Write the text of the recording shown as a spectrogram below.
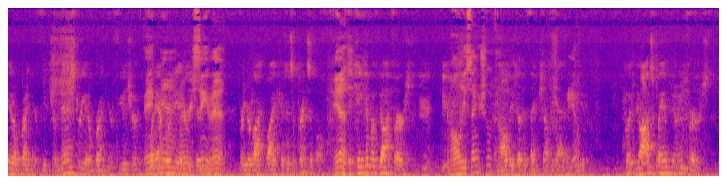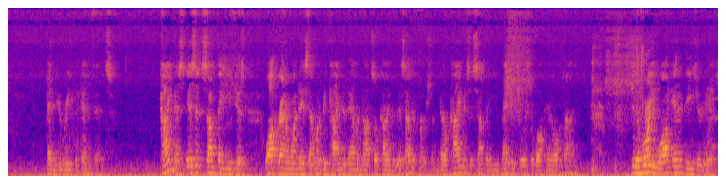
It'll bring your future ministry, it'll bring your future, whatever it is. I receive that. For your life, why? Because it's a principle. Yes. Put the kingdom of God first, And all these things shall and all these other things shall be added Yep. to you. Put God's way of doing first, and you reap the benefits. Kindness isn't something you just walk around and one day say, I'm going to be kind to them and not so kind to this other person. No, kindness is something you make a choice to walk in all the time. See, the more you walk in it, the easier it is.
